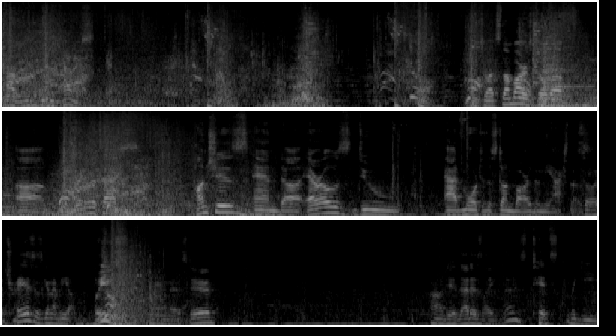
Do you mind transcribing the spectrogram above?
have these mechanics. So that stun bar is filled up uh, regular attacks, punches, and uh, arrows do add more to the stun bar than the axe does. So Atreus is gonna be a beast in this, dude. Oh, dude, that is like that is Tits McGee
